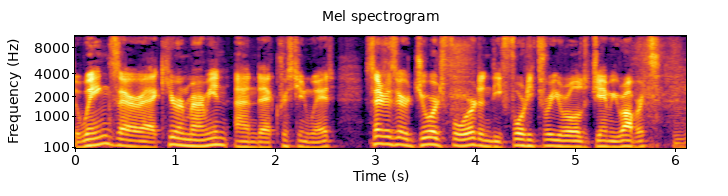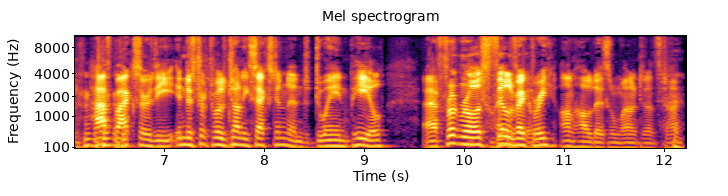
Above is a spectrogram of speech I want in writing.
The wings are uh, Kieran Marmion and uh, Christian Wade. Centers are George Ford and the 43-year-old Jamie Roberts. Halfbacks are the indestructible Johnny Sexton and Dwayne Peel. Uh, front rows Phil Vickery on holidays in Wellington at the time.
